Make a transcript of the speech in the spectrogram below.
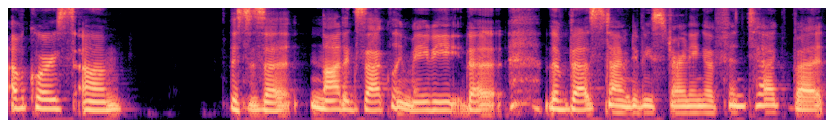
Of course, um, this is a not exactly maybe the the best time to be starting a fintech but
